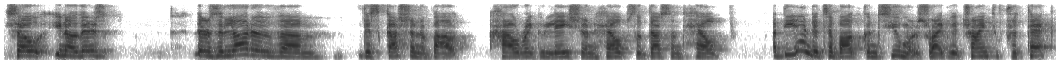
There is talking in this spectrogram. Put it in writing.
So you know, there's there's a lot of um, discussion about how regulation helps or doesn't help. At the end, it's about consumers, right? We're trying to protect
